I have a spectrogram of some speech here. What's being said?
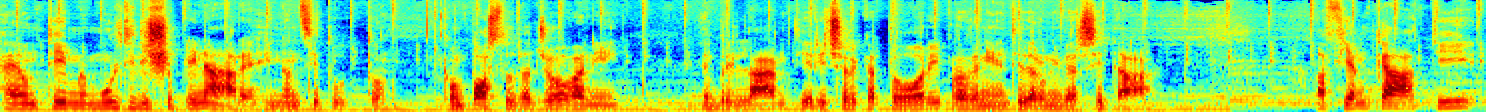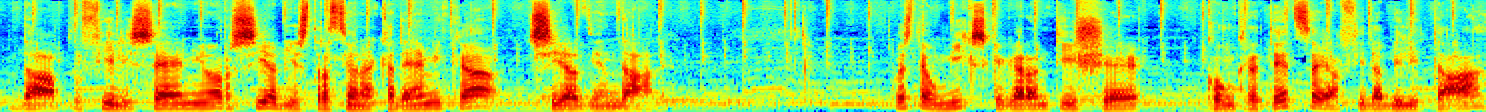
È, un team multidisciplinare innanzitutto, composto da giovani e brillanti ricercatori provenienti dall'università affiancati da profili senior sia di estrazione accademica sia aziendale. Questo è un mix che garantisce concretezza e affidabilità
